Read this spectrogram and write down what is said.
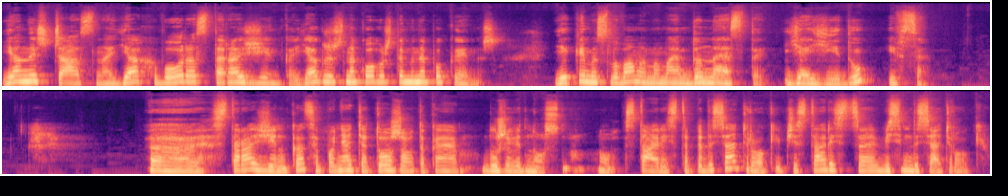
я нещасна, я хвора стара жінка. Як же ж на кого ж ти мене покинеш? Якими словами ми маємо донести Я їду і все. Е, стара жінка це поняття теж таке дуже відносно. Ну, старість це 50 років, чи старість це 80 років.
